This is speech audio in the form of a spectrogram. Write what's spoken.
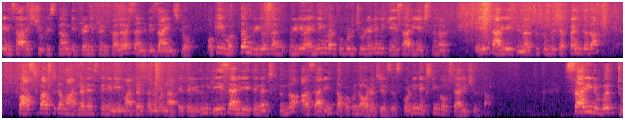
టెన్ సారీస్ చూపిస్తున్నాం డిఫరెంట్ డిఫరెంట్ కలర్స్ అండ్ డిజైన్స్లో. ఓకే మొత్తం వీడియోస్ వీడియో ఎండింగ్ వరకు కూడా చూడండి మీకు ఏ సారీ నచ్చుతున్నా ఏ సారీ అయితే నచ్చుతుందో చెప్పాను కదా. ఫాస్ట్ ఫాస్ట్గా మాట్లాడేస్తే నేను ఏం మాట్లాడతానో కూడా నాకే తెలియదు మీకు ఏ శారీ అయితే నచ్చుతుందో ఆ శారీని తప్పకుండా ఆర్డర్ చేసేసుకోండి. నెక్స్ట్ ఇంకొక శారీ చూద్దాం. సారీ నెంబర్ టూ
